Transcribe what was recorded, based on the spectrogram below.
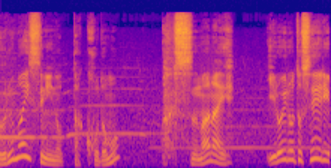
車椅子に乗った子供？すまない。いろいろと整理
